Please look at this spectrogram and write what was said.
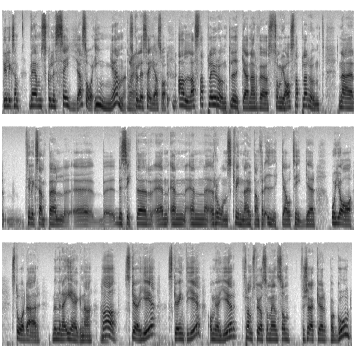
Det är liksom, vem skulle säga så? Ingen Nej. skulle säga så. Alla stapplar ju runt lika nervöst som jag stapplar runt när till exempel eh, det sitter en, en, en romsk kvinna utanför ICA och tigger och jag står där med mina egna, ha, ska jag ge? Ska jag inte ge? Om jag ger framstår jag som en som försöker vara god,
